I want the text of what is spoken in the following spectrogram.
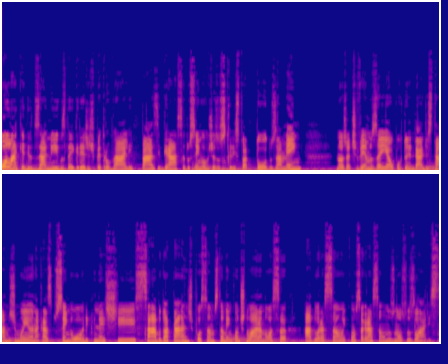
Olá, queridos amigos da Igreja de Petrovale, paz e graça do Senhor Jesus Cristo a todos, amém? Nós já tivemos aí a oportunidade de estarmos de manhã na casa do Senhor e que neste sábado à tarde possamos também continuar a nossa adoração e consagração nos nossos lares.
